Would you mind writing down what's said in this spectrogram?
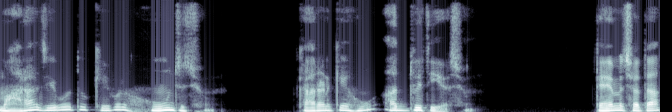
મારા જેવો તો કેવળ હું જ છું. કારણ કે હું અદ્વિતીય છું. તેમ છતાં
